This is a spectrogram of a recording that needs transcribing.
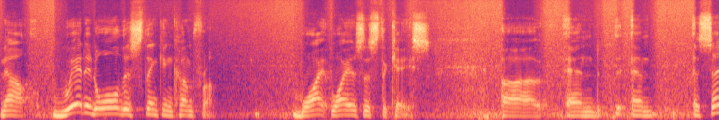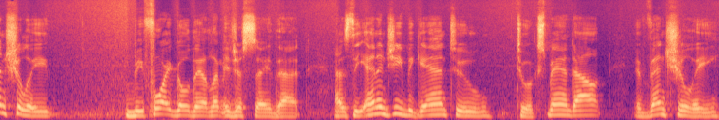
Now, where did all this thinking come from? Why, why is this the case? Uh, and, and essentially, before I go there, let me just say that as the energy began to, to expand out, eventually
